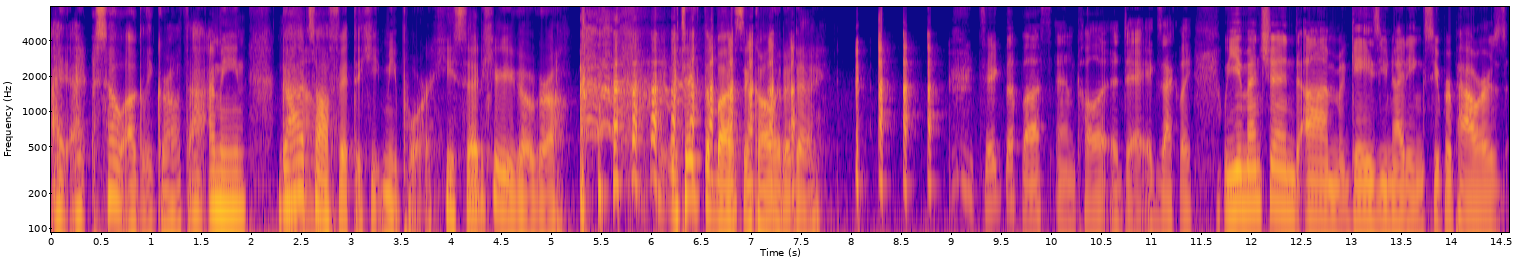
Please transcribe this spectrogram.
I, I so ugly, girl. I mean, God saw fit to keep me poor. He said, "Here you go, girl. We take the bus and call it a day." Take the bus and call it a day. Exactly. Well, you mentioned um, gays uniting superpowers.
